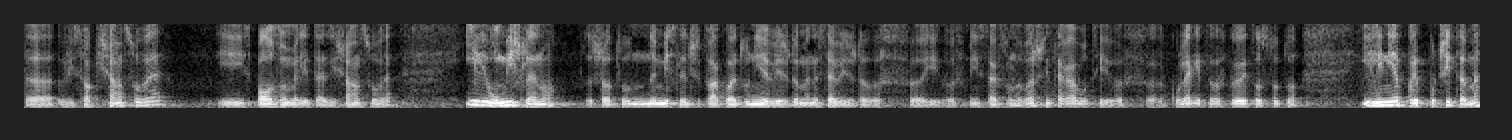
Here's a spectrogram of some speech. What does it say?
е, високи шансове и използваме ли тези шансове, или умишлено, защото не мисля, че това, което ние виждаме, не се вижда в, и в Министерство на външните работи, и в колегите в правителството, или ние предпочитаме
